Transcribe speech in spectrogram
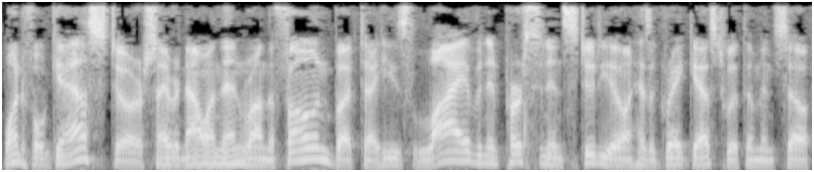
wonderful guest, or every now and then we're on the phone, but uh, he's live and in person in studio and has a great guest with him. And so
